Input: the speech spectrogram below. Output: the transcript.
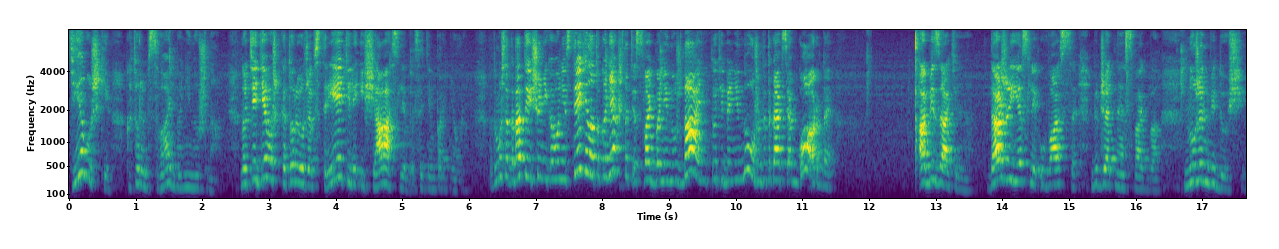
девушки, которым свадьба не нужна? Но те девушки, которые уже встретили и счастливы с этим партнером. Потому что когда ты еще никого не встретила, то, конечно, тебе свадьба не нужна, никто тебе не нужен, ты такая вся гордая. Обязательно даже если у вас бюджетная свадьба, нужен ведущий.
